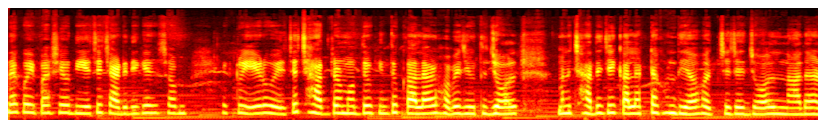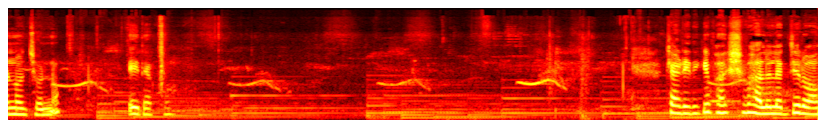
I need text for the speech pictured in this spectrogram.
দেখো এই পাশেও দিয়েছে, চারিদিকে সব একটু এ রয়েছে। ছাদটার মধ্যেও কিন্তু কালার হবে, যেহেতু জল মানে ছাদে যে কালারটা এখন দেওয়া হচ্ছে, যে জল না দাঁড়ানোর জন্য। এই দেখো। চারিদিকে ভাস ভালো লাগছে, রং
